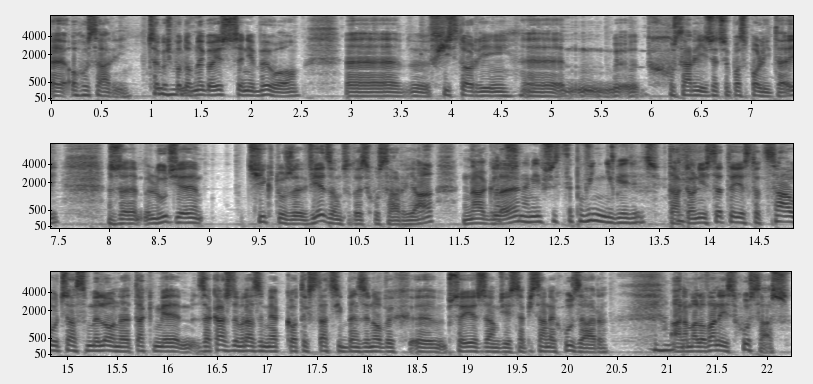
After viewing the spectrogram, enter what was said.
e, o Husarii. Czegoś podobnego jeszcze nie było e, w historii e, Husarii Rzeczypospolitej, że ludzie Ci, którzy wiedzą, co to jest husaria, A nagle przynajmniej wszyscy powinni wiedzieć. tak, no niestety jest to cały czas mylone. Tak mnie za każdym razem, jak koło tych stacji benzynowych y, przejeżdżam, gdzie jest napisane huzar, a namalowany jest husarz.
